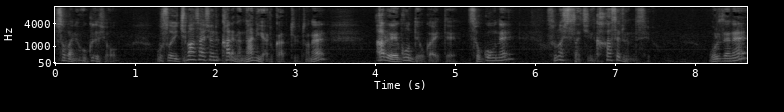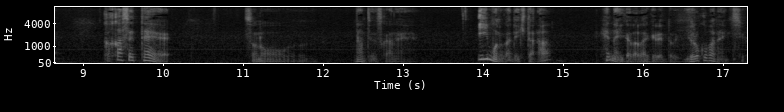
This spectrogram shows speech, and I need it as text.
そばに置くでしょそう一番最初に彼が何やるかっていうとねある絵コンテを書いてそこをねその人たちに書かせるんですよ。俺でね書かせてそのなんていうんですかねいいものができたら変な言い方だけれど喜ばないんですよ。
